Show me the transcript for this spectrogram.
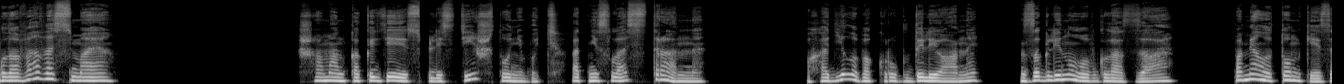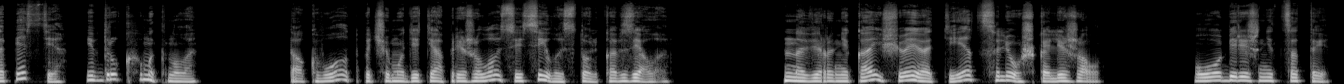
Глава восьмая. Шаманка к идее сплести что-нибудь отнеслась странно. Походила вокруг Делианы, заглянула в глаза, помяла тонкие запястья и вдруг хмыкнула. Так вот, почему дитя прижилось и силы столько взяло. Наверняка еще и отец с Лёшкой лежал. «Обережница ты!»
